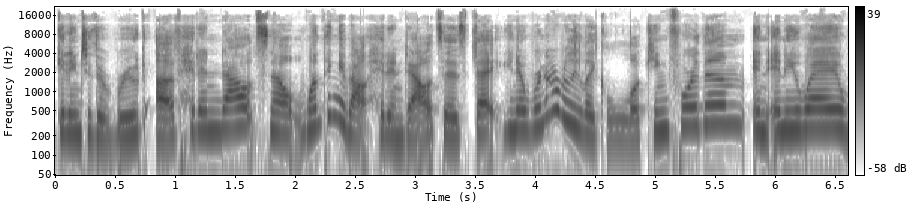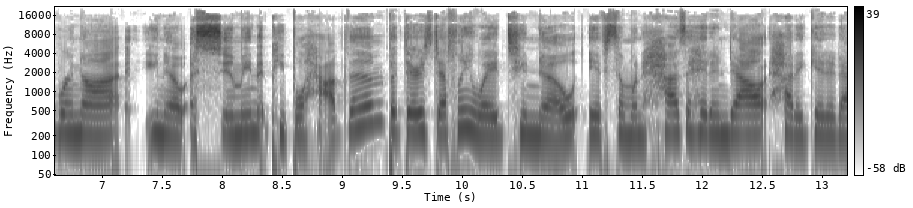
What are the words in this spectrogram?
getting to the root of hidden doubts. Now, one thing about hidden doubts is that you know, we're not really like looking for them in any way. We're not, you know, assuming that people have them, but there's definitely a way to know if someone has a hidden doubt, how to get it out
